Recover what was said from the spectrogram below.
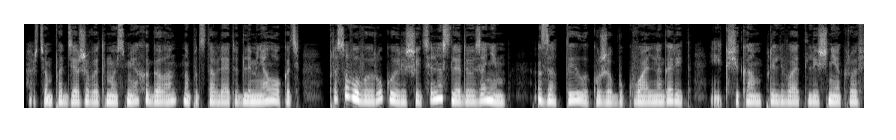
Артем поддерживает мой смех и галантно подставляет для меня локоть, Просовываю руку и решительно следую за ним. Затылок уже буквально горит, и к щекам приливает лишняя кровь.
